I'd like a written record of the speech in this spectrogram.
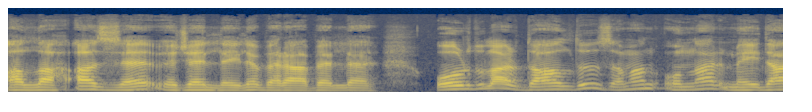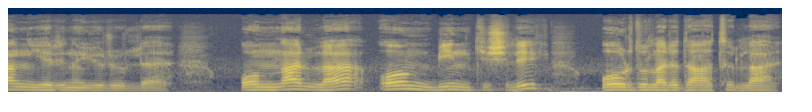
Allah Azze ve Celle ile beraberler. Ordular dağıldığı zaman onlar meydan yerine yürürler. Onlarla on bin kişilik orduları dağıtırlar.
